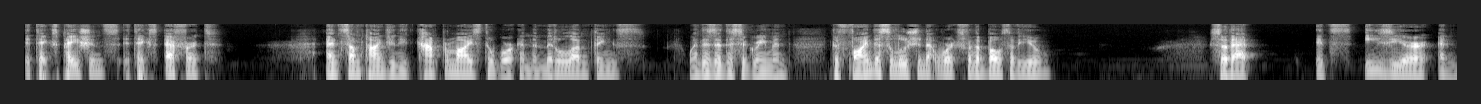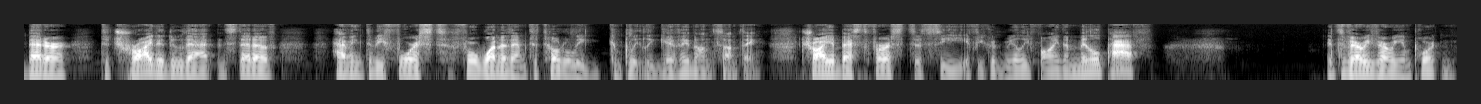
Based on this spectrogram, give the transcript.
it takes patience, it takes effort, and sometimes you need compromise to work in the middle on things when there's a disagreement, to find a solution that works for the both of you so that it's easier and better to try to do that instead of having to be forced for one of them to totally, completely give in on something. Try your best first to see if you could really find a middle path. It's very, very important.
